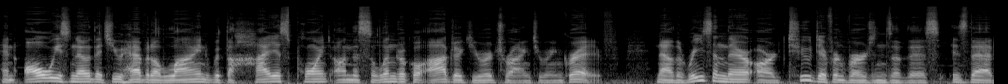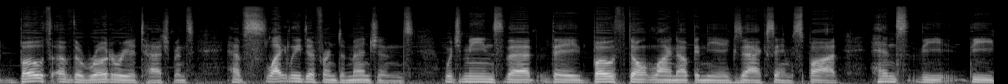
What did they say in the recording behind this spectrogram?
and always know that you have it aligned with the highest point on the cylindrical object you are trying to engrave. Now the reason there are two different versions of this is that both of the rotary attachments have slightly different dimensions, which means that they both don't line up in the exact same spot, hence the, the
